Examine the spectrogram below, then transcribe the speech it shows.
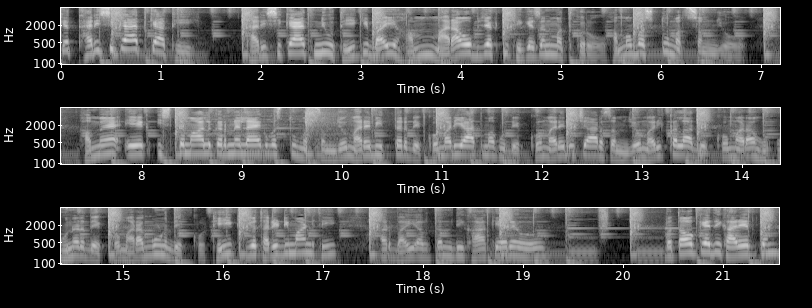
कि थारी शिकायत क्या थी? थारी शिकायत न्यू थी कि भाई हम हमारा ऑब्जेक्टिफिकेशन मत करो, हम वस्तु मत समझो। हमें एक इस्तेमाल करने लायक वस्तु मत समझो। हमारे भीतर देखो, हमारी आत्मा को देखो, हमारे विचार समझो, हमारी कला देखो, हमारा हुनर देखो, हमारा गुण देखो। ठीक? जो थारी डिमांड थी। और भाई अब तुम दिखा क्या रहे हो? बताओ क्या दिखा रहे अब तुम?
